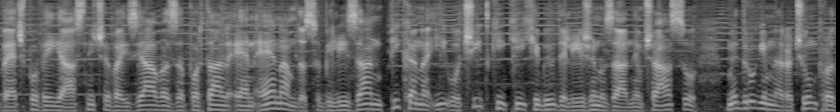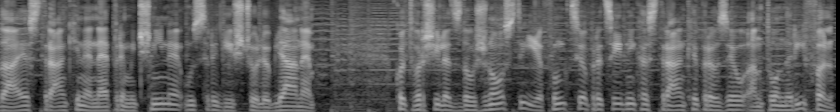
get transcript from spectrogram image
več pove Jasničeva izjava za portal NN, da so bili zanj pika na i očitki, ki jih je bil deležen v zadnjem času, med drugim na račun prodaje strankine nepremičnine v središču Ljubljane. Kot vršilec dolžnosti je funkcijo predsednika stranke prevzel Anton Rifel.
